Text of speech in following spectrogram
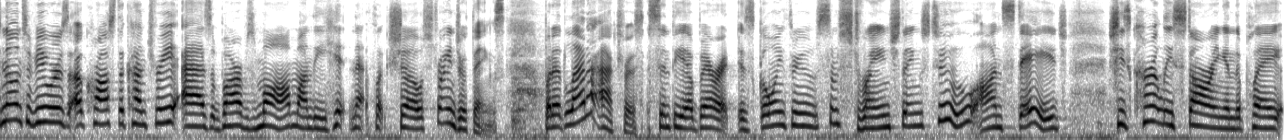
She's known to viewers across the country as Barb's mom on the hit Netflix show Stranger Things. But Atlanta actress Cynthia Barrett is going through some strange things too on stage. She's currently starring in the play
